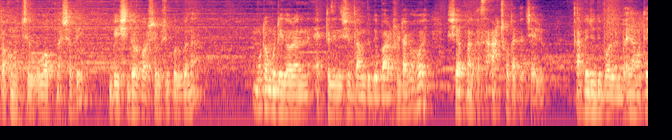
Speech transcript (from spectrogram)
তখন হচ্ছে ও আপনার সাথে বেশি দর কষাকষি করবে না। মোটামুটি ধরেন একটা জিনিসের দাম যদি বারোশো টাকা হয়, সে আপনার কাছে আটশো টাকা চাইলো। আপনি যদি বলেন, ভাই, আমাকে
